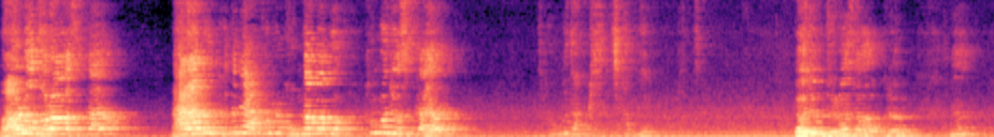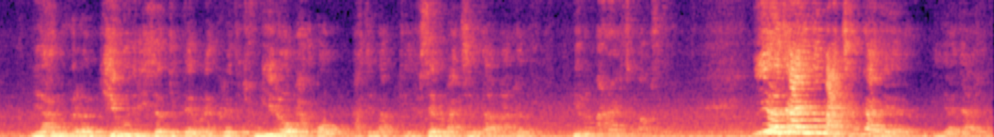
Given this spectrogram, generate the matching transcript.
마을로 돌아왔을까요? 나라는 그들의 아픔을 공감하고 품어줬을까요? 전부 다 비참해요. 요즘 들어서 그런 응? 이한 그런 기구들이 있었기 때문에 그래도 좀 위로받고 마지막 유세를 마칩니다만은 위로 말할 수가 없어요. 이 여자아이도 마찬가지예요. 이 여자아이도.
